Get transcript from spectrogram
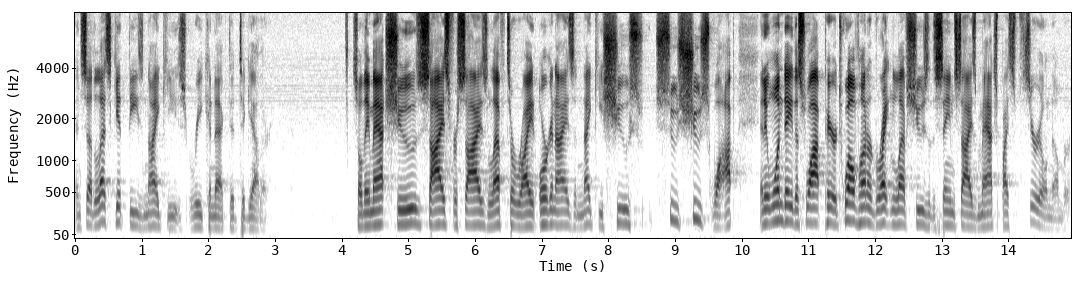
and said, let's get these Nikes reconnected together. So they matched shoes, size for size, left to right, organized a Nike shoe, shoe, shoe swap. And in one day, the swap paired 1,200 right and left shoes of the same size, matched by serial number.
